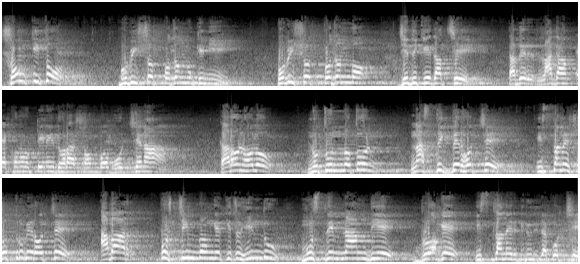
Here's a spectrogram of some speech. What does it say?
শঙ্কিত ভবিষ্যৎ প্রজন্মকে নিয়ে। ভবিষ্যৎ প্রজন্ম যেদিকে যাচ্ছে তাদের লাগাম এখনও টেনে ধরা সম্ভব হচ্ছে না। কারণ হলো, নতুন নতুন নাস্তিক বের হচ্ছে, ইসলামের শত্রু বের হচ্ছে, আবার পশ্চিমবঙ্গের কিছু হিন্দু মুসলিম নাম দিয়ে ব্লগে ইসলামের বিরোধিতা করছে।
